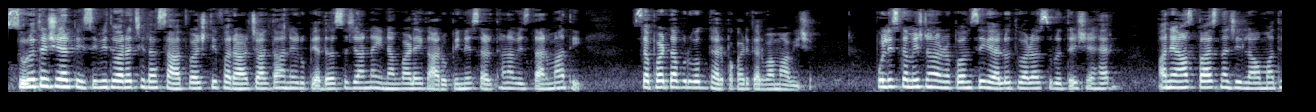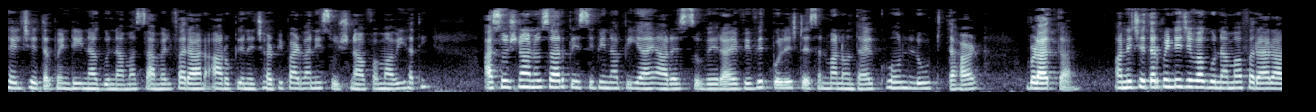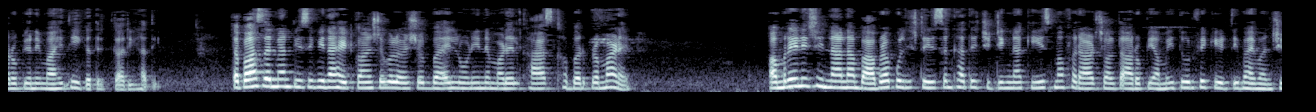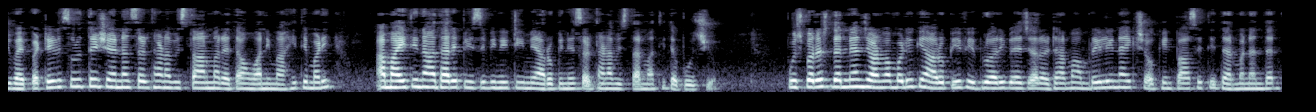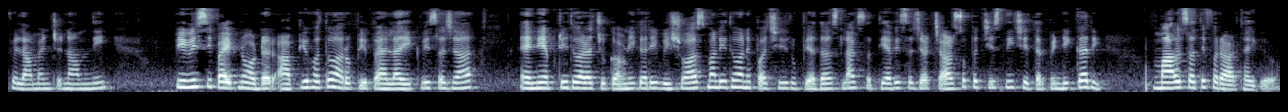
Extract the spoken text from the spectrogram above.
સુરત શહેર પીસીબી દ્વારા છેલ્લા સાત વર્ષથી ફરાર ચાલતા અને રૂપિયા દસ હજારના ઇનામવાળા એક આરોપીને સરથાણા વિસ્તારમાંથી સફળતાપૂર્વક ધરપકડ કરવામાં આવી છે. પોલીસ કમિશનર અનુપમસિંહ ગેહલોત દ્વારા સુરત શહેર અને આસપાસના જિલ્લાઓમાં થયેલ છેતરપિંડીના ગુનામાં સામેલ ફરાર આરોપીઓને ઝડપી પાડવાની સૂચના આપવામાં આવી હતી. આ સૂચના અનુસાર પીસીબીના પીઆઈ આર એસ સુવેરાએ વિવિધ પોલીસ સ્ટેશનમાં નોંધાયેલ ખૂન, લૂંટ, ધાડ, બળાત્કાર અને છેતરપિંડી જેવા ગુનામાં ફરાર આરોપીઓની માહિતી એકત્રિત કરી હતી. તપાસ દરમિયાન પીસીબીના હેડ કોન્સ્ટેબલ અશોકભાઈ લુણીને મળેલ ખાસ ખબર પ્રમાણે અમરેલી જિલ્લાના બાબરા પોલીસ સ્ટેશન ખાતે ચીટિંગના કેસમાં ફરાર ચાલતા આરોપી અમિત ઉર્ફે કીર્તિભાઈ મંજીભાઈ પટેલ સુરત શહેરના સરથાણા વિસ્તારમાં રહેતા હોવાની માહિતી મળી. આ માહિતીના આધારે પીસીબીની ટીમે આરોપીને સરથાણા વિસ્તારમાંથી દબોચ્યો પૂછપરછ દરમિયાન જાણવા મળ્યું કે આરોપીએ ફેબ્રુઆરી બે હજાર અઢારમાં અમરેલીના એક શોખીન પાસેથી ધર્મનંદન ફિલામેન્ટ નામની પીવીસી પાઇપનો ઓર્ડર આપ્યો હતો. આરોપીએ પહેલા એકવીસ હજાર એનઈએફટી દ્વારા ચૂકવણી કરી, વિશ્વાસમાં લીધો અને પછી રૂપિયા દસ લાખ સત્યાવીસ હજાર ચારસો પચીસની છેતરપિંડી કરી, માલ સાથે ફરાર થઈ ગયો.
